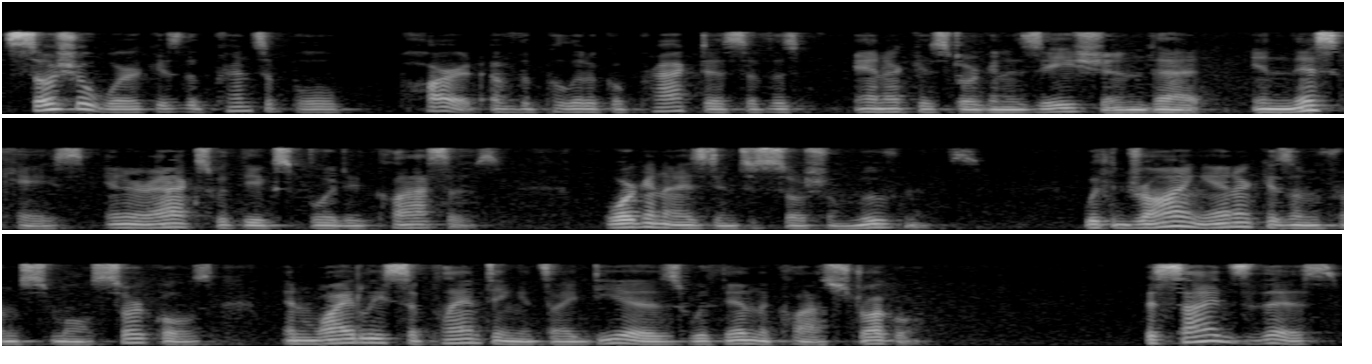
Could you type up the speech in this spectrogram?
Social work is the principal part of the political practice of this anarchist organization that, in this case, interacts with the exploited classes, organized into social movements, withdrawing anarchism from small circles and widely supplanting its ideas within the class struggle. Besides this,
